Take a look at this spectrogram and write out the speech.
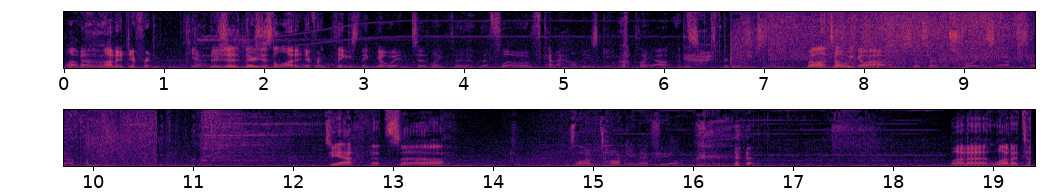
A lot of, lot of different, yeah. There's just, there's just a lot of different things that go into like the, the flow of kind of how these games play out. It's, it's pretty interesting. Well, until we go out, I'm just gonna start destroying stuff. So, so yeah, that's uh, there's a lot of talking. I feel. a lot of, a lot of. talk.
